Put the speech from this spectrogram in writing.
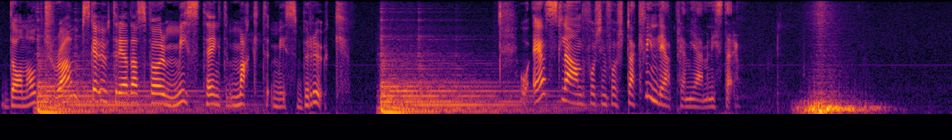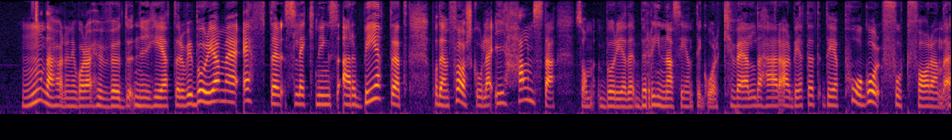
Donald Trump ska utredas för misstänkt maktmissbruk. Och Estland får sin första kvinnliga premiärminister. Mm, där hörde ni våra huvudnyheter. Och vi börjar med eftersläckningsarbetet på den förskola i Halmstad som började brinna sent igår kväll. Det här arbetet det pågår fortfarande.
